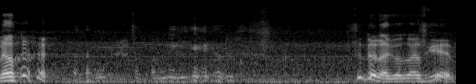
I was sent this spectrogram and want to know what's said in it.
No. Pelik. Sedut lah kau kuat sikit.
